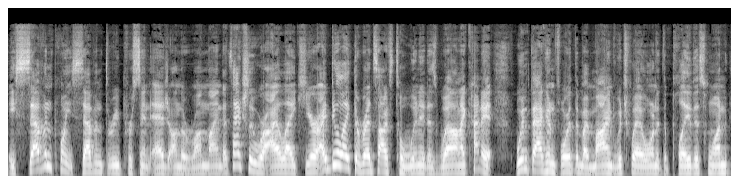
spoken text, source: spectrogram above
a 7.73% edge on the run line. That's actually where I like here. I do like the Red Sox to win it as well. And I kind of went back and forth in my mind which way I wanted to play this one.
